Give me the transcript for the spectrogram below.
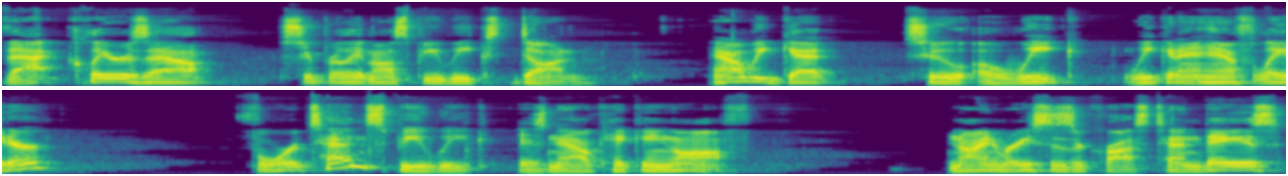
That clears out Super Late Model Speed Week's done. Now we get to a week, week and a half later. 410 Speed Week is now kicking off. Nine races across 10 days.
